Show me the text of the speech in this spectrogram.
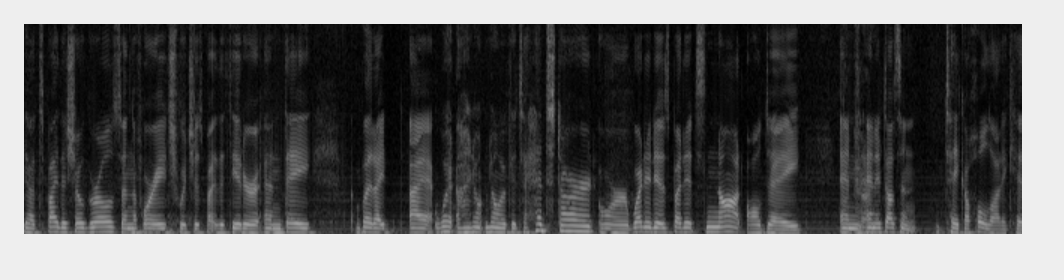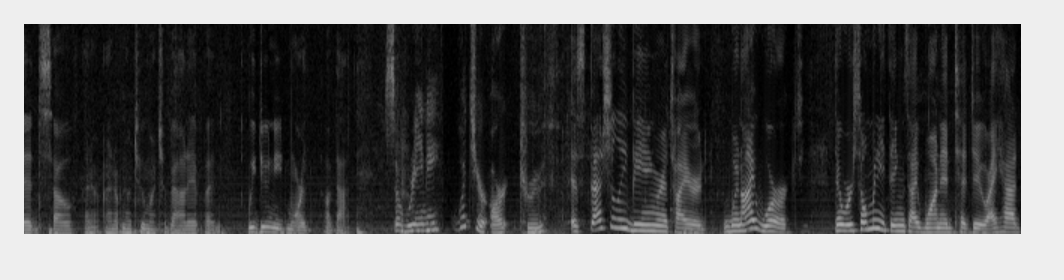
Yeah, it's by the Showgirls and the 4-H, which is by the theater, and they. But I, I, what I don't know if it's a Head Start or what it is, but it's not all day, and Okay. and it doesn't take a whole lot of kids. So I don't, I don't know too much about it, but we do need more of that. So, Renee, what's your art truth? especially being retired. When I worked, there were so many things I wanted to do. I had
